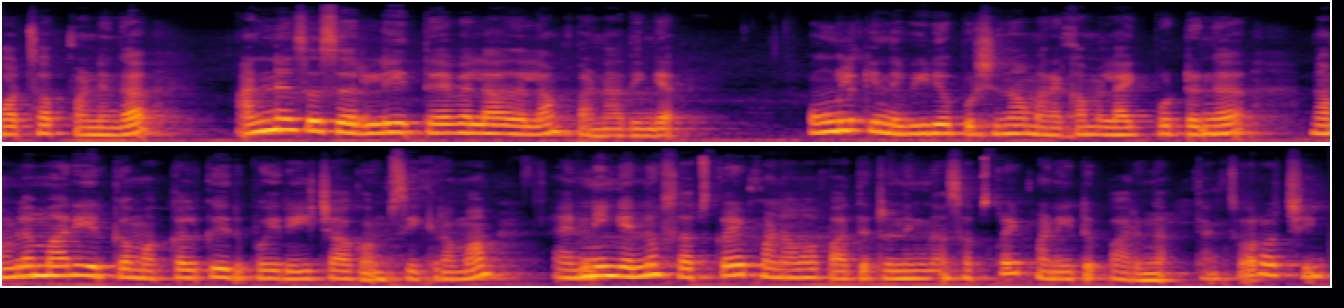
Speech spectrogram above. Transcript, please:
வாட்ஸ்அப் பண்ணுங்கள் அன்னெசசரிலி தேவையில்லாதெல்லாம் பண்ணாதீங்க. உங்களுக்கு இந்த வீடியோ பிடிச்சிருந்தா மறக்காமல் லைக் போட்டுருங்க. நம்மளை மாதிரி இருக்க மக்களுக்கு இது போய் ரீச் ஆகும் சீக்கிரமாக அண்ட் நீங்கள் இன்னும் சப்ஸ்கிரைப் பண்ணாமல் பார்த்துட்டு இருந்தீங்கன்னா சப்ஸ்கிரைப் பண்ணிவிட்டு பாருங்கள் தேங்க்ஸ் ஃபார் வாட்சிங்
